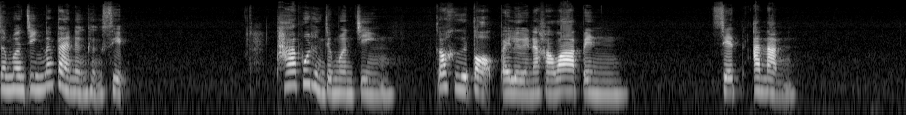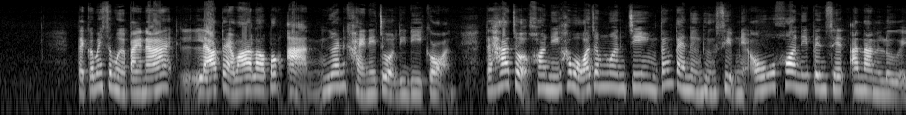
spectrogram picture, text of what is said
จำนวนจริงตั้งแต่หนึ่งถึงสิบถ้าพูดถึงจำนวนจริงก็คือตอบไปเลยนะคะว่าเป็น เซตอนันต์แต่ก็ไม่เสมอไปนะ แล้วแต่ว่าเราต้องอ่านเงื่อนไขในโจทย์ดีๆก่อน แต่ถ้าโจทย์ข้อนี้เขาบอกว่าจำนวนจริงตั้งแต่หนึ่งถึงสิบเนี่ย โอ้ ข้อนี้เป็นเซตอนันต์เลย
